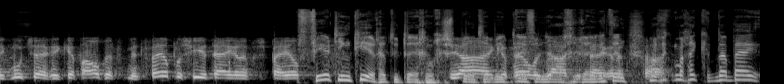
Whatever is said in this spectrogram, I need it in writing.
ik moet zeggen, ik heb altijd met veel plezier tegen hem gespeeld. Veertien keer hebt u tegen hem gespeeld, Ja, heb ik even nagerekend. mag, ik, mag ik daarbij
